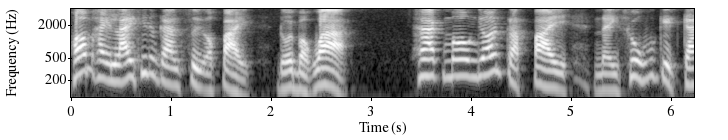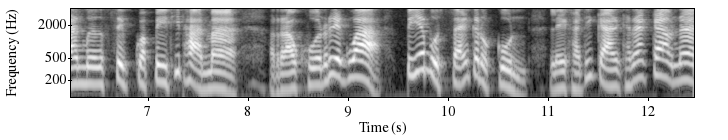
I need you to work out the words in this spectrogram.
พร้อมไฮไลท์ที่ต้องการสื่อออกไป โดยบอกว่า หากมองย้อนกลับไป ในช่วงวิกฤตการเมือง 10 กว่าปีที่ผ่านมา เราควรเรียกว่าปิยบุตรแสงกระดกกุล เลขาธิการคณะก้าวหน้า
